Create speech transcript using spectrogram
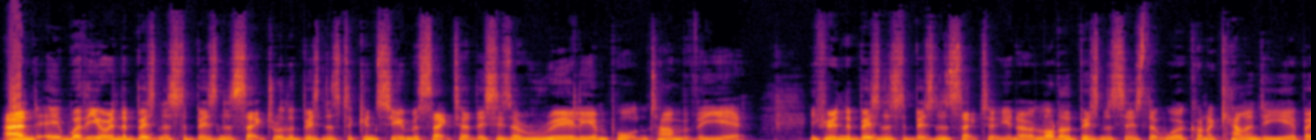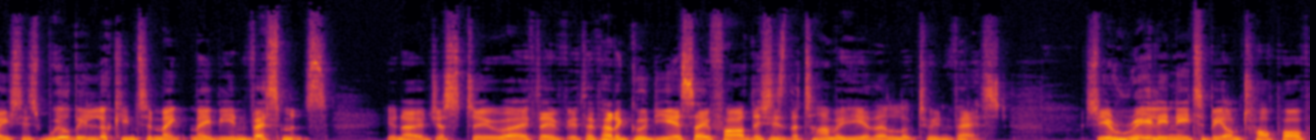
And it, whether you're in the business to business sector or the business to consumer sector, this is a really important time of the year. If you're in the business to business sector, you know, a lot of the businesses that work on a calendar year basis will be looking to make maybe investments. You know, just to uh, if they've if they've had a good year so far, this is the time of year they'll look to invest. So you really need to be on top of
